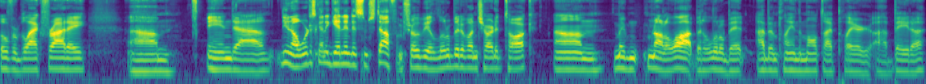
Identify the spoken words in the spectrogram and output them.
over Black Friday. Um, and, uh, you know, we're just going to get into some stuff. I'm sure there'll be a little bit of Uncharted talk. Um, maybe not a lot, but a little bit. I've been playing the multiplayer uh, beta.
